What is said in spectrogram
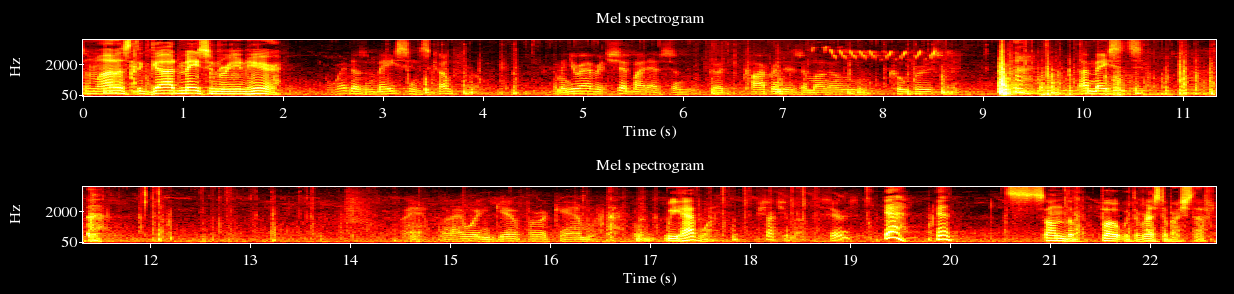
Some honest-to-God masonry in here. Where'd those masons come from? I mean, your average ship might have some good carpenters among them, coopers, but not masons. Man, what I wouldn't give for a camera. We have one. Shut your mouth. Serious? Yeah, yeah. It's on the boat with the rest of our stuff.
